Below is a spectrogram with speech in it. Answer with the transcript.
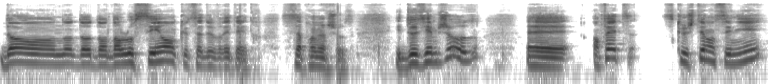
dans, dans, dans, l'océan que ça devrait être. C'est sa première chose. Et deuxième chose, euh, en fait, ce que je t'ai enseigné,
